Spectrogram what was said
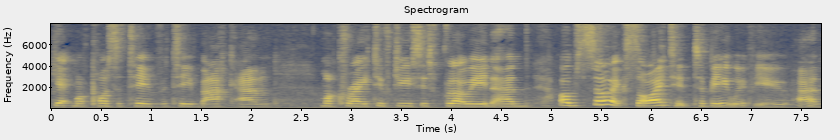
get my positivity back and my creative juices flowing and I'm so excited to be with you and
